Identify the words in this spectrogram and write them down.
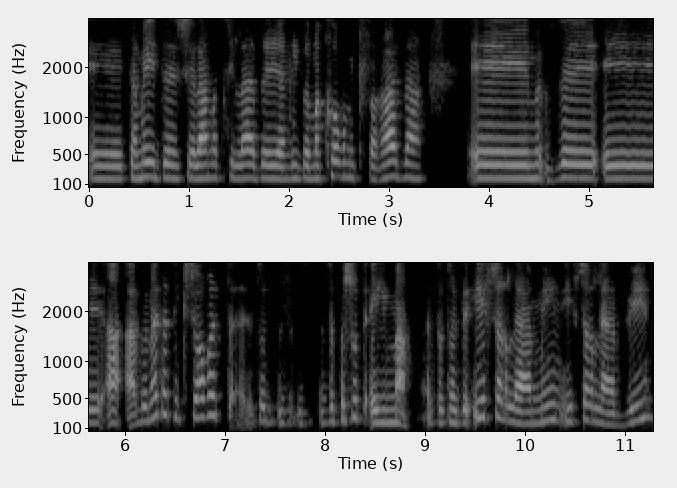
אה, תמיד שאלה מתחילה ב... אני במקור מכפר עזה, אמ, ובאמת התקשורת, זאת, זה, זה פשוט אימה, זאת אומרת, זה אי אפשר להאמין, אי אפשר להבין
